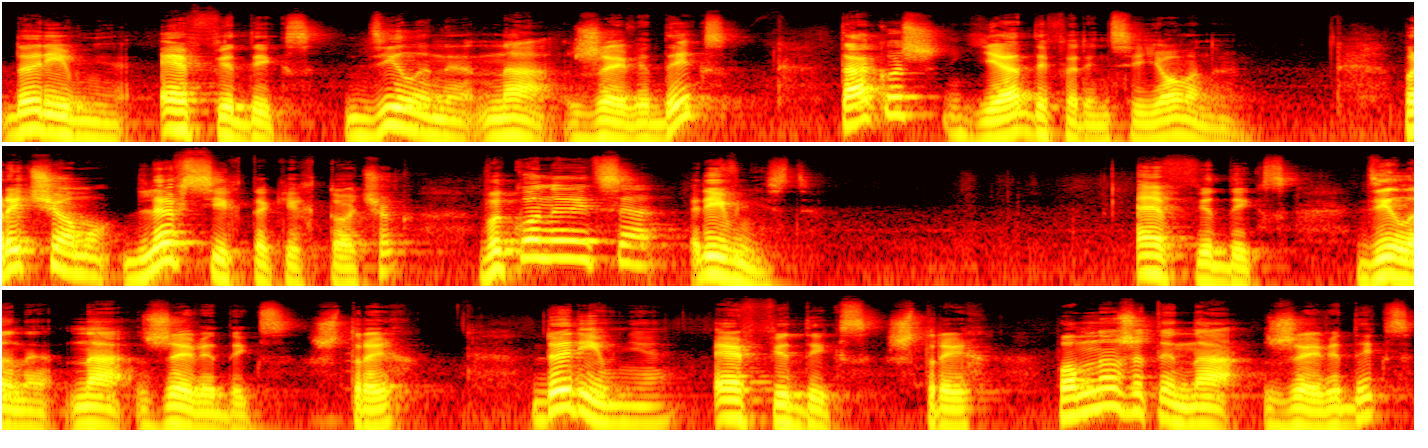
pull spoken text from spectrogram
дорівнює f від x ділене на g від x також є диференційованою. Причому для всіх таких точок виконується рівність f від x ділене на g від x штрих дорівнює f від x штрих помножити на g від x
